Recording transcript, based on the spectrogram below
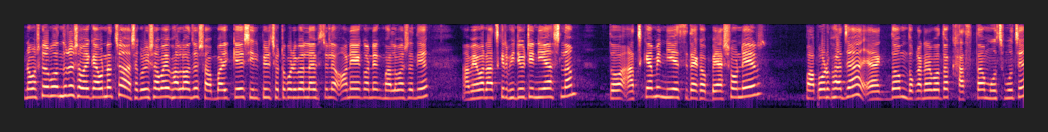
নমস্কার বন্ধুরা, সবাই কেমন আছো? আশা করি সবাই ভালো আছো। সবাইকে শিল্পীর ছোট পরিবার লাইফস্টাইলে অনেক অনেক ভালোবাসা দিয়ে আমি আবার আজকের ভিডিওটি নিয়ে আসলাম। তো আজকে আমি নিয়ে এসেছি, দেখো, বেসনের পাঁপড় ভাজা, একদম দোকানের মতো খাস্তা মুচমুচে,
